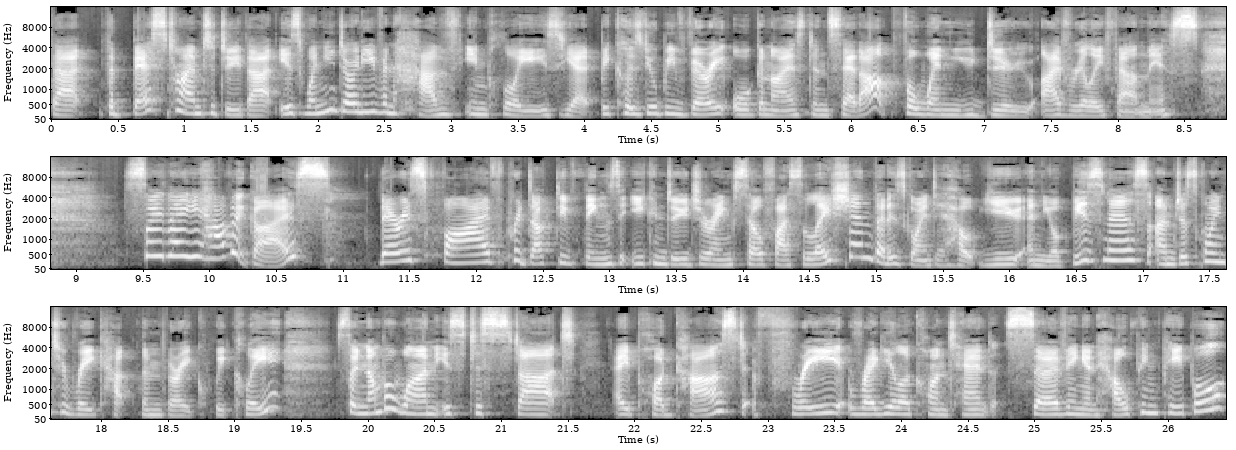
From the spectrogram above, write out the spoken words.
that the best time to do that is when you don't even have employees yet, because you'll be very organized and set up for when you do. I've really found this. So there you have it, guys. There is five productive things that you can do during self isolation that is going to help you and your business. I'm just going to recap them very quickly. So, number one is to start a podcast, free regular content, serving and helping people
